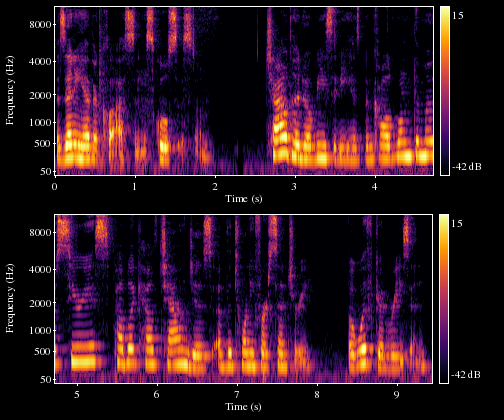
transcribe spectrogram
as any other class in the school system. Childhood obesity has been called one of the most serious public health challenges of the 21st century, but with good reason.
